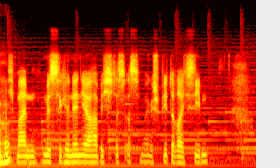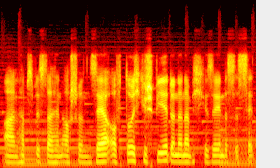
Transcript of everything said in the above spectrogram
Mhm. Ich meine, Mystical Ninja habe ich das erste Mal gespielt, da war ich sieben. Und habe es bis dahin auch schon sehr oft durchgespielt und dann habe ich gesehen, dass das Set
